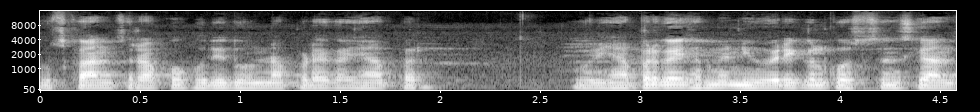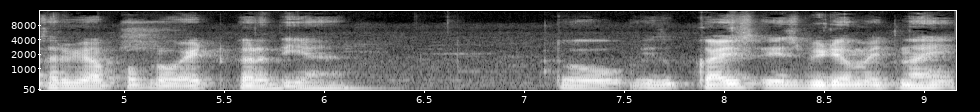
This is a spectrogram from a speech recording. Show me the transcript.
उसका आंसर आपको खुद ही ढूंढना पड़ेगा यहाँ पर। और यहाँ पर गाइस हमने न्यूमेरिकल क्वेश्चन के आंसर भी आपको प्रोवाइड कर दिया है। तो गाइस इस वीडियो में इतना ही।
